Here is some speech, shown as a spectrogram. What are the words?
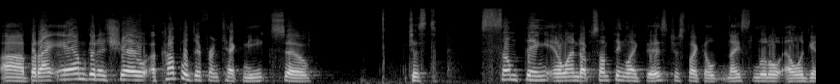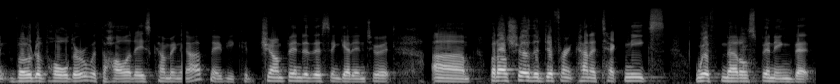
uh, but I am going to show a couple different techniques. So just something, it'll end up something like this, just like a nice little elegant votive holder with the holidays coming up. Maybe you could jump into this and get into it. Um, but I'll show the different kind of techniques with metal spinning that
